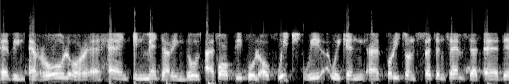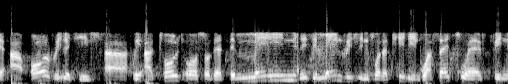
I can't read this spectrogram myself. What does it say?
having a role or a hand in murdering those uh, four people, of which we we can uh, put it on certain terms that uh, they are all relatives. Uh, we are told also that the main the, the, main reason for the killing was said to have been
